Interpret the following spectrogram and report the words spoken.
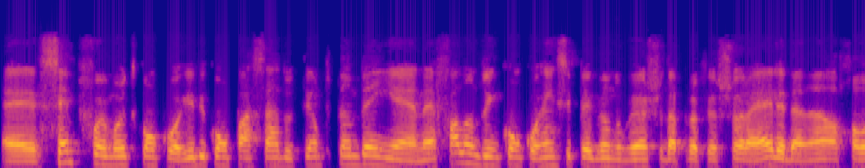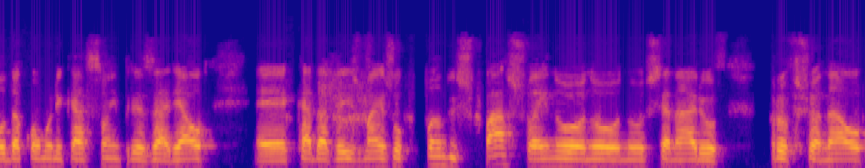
é, sempre foi muito concorrido e com o passar do tempo também é. Né? Falando em concorrência e pegando o gancho da professora Hélida, né? ela falou da comunicação empresarial é, cada vez mais ocupando espaço aí no, no, no cenário profissional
